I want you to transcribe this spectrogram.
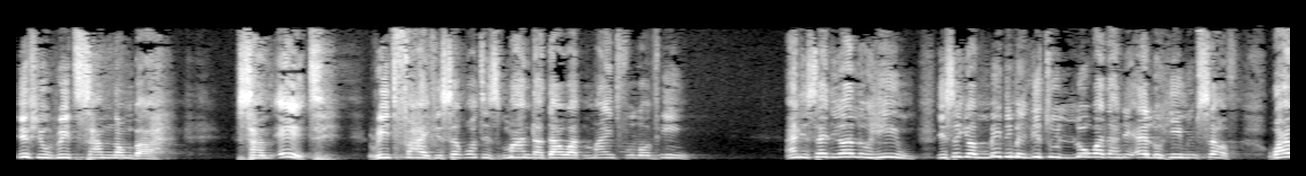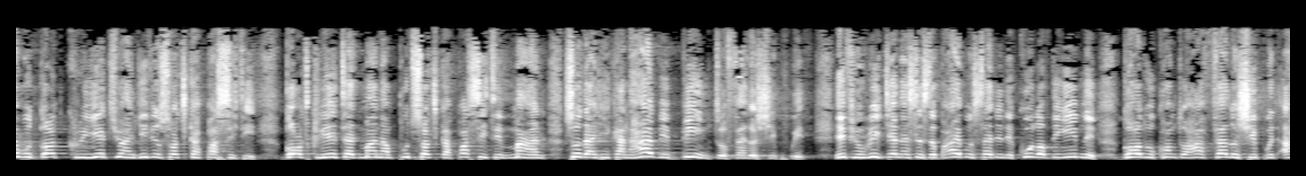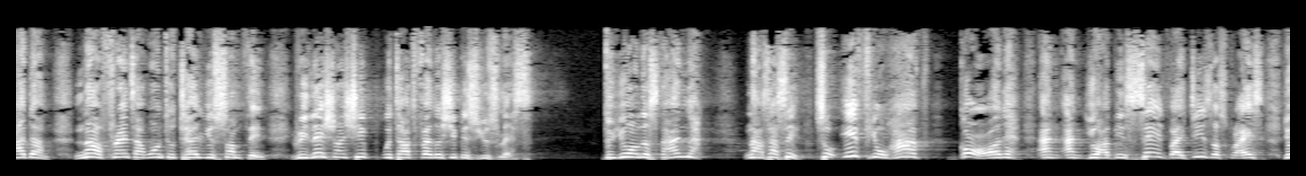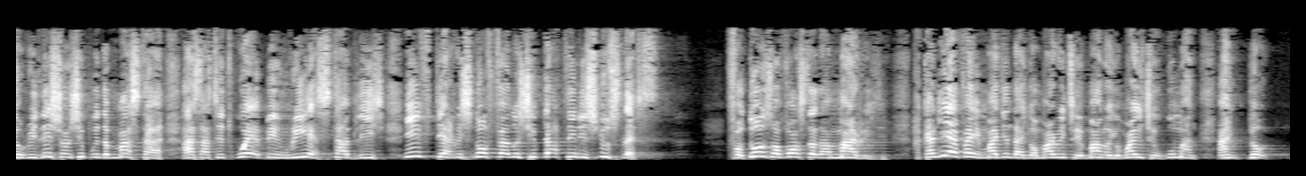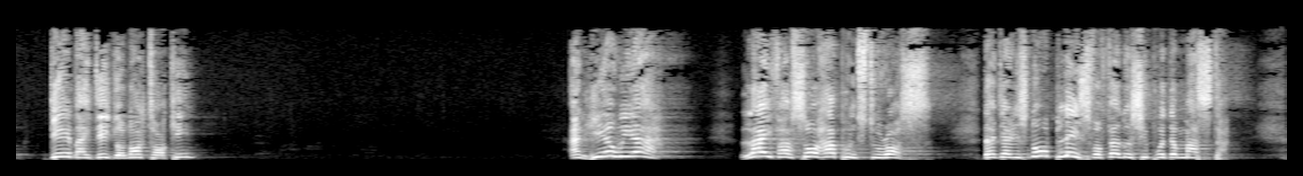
If you read Psalm number, Psalm 8, read 5, he said, What is man that thou art mindful of him? And he said, the Elohim. He said, you have made him a little lower than the Elohim himself. Why would God create you and give you such capacity? God created man and put such capacity in man so that he can have a being to fellowship with. If you read Genesis, the Bible said in the cool of the evening, God will come to have fellowship with Adam. Now, friends, I want to tell you something. Relationship without fellowship is useless. Do you understand? Now, as I say, so if you have God and, and you have been saved by Jesus Christ, your relationship with the Master has as it were been re-established. If there is no fellowship, that thing is useless. For those of us that are married, can you ever imagine that you're married to a man or you're married to a woman and you're, day by day you're not talking? And here we are. Life has so happened to us that there is no place for fellowship with the master.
